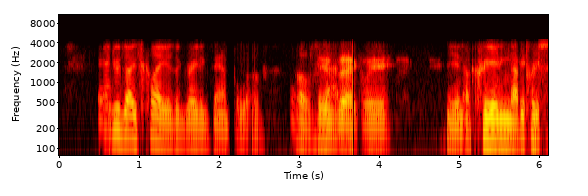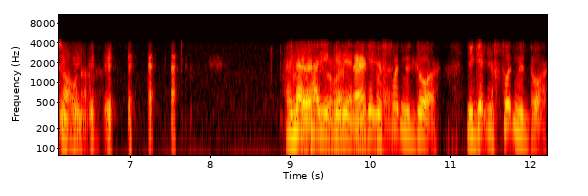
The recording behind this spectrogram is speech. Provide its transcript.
Andrew Dice Clay is a great example of of that. Exactly. You know, creating that persona, and that's how you get in. Excellent, You get your foot in the door. You get your foot in the door.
